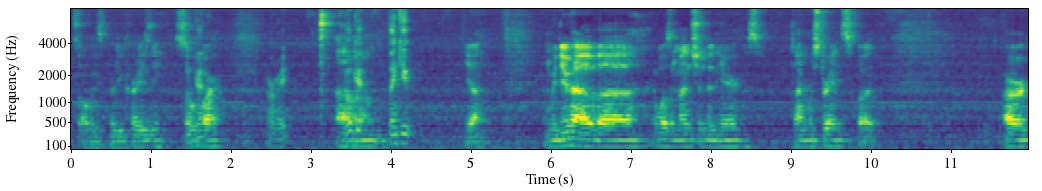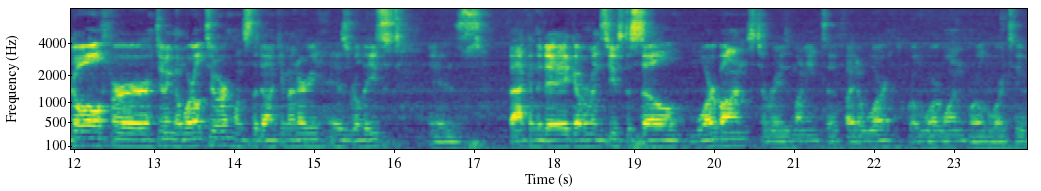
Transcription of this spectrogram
it's always pretty crazy so Okay. far. All right. Okay. Um, Thank you. Yeah. And we do have, uh, it wasn't mentioned in here time restraints, but our goal for doing the world tour, once the documentary is released, is back in the day, governments used to sell war bonds to raise money to fight a war, World War One, World War Two.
